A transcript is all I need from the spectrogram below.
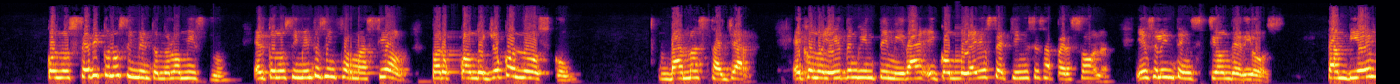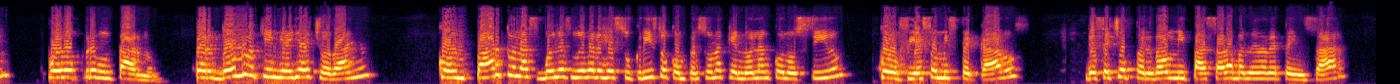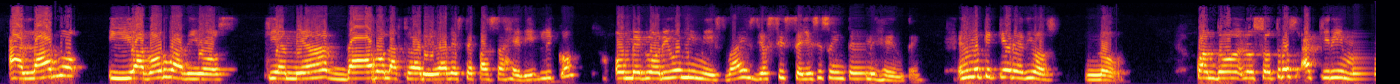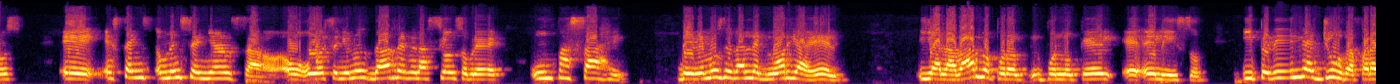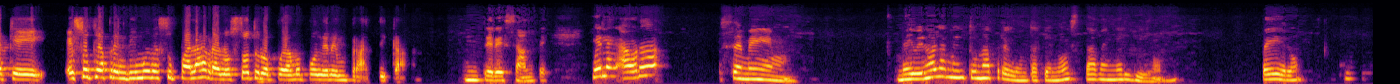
Conocer y conocimiento no es lo mismo. El conocimiento es información, pero cuando yo conozco, va más allá. Es cuando ya yo tengo intimidad y cuando ya yo sé quién es esa persona. Y esa es la intención de Dios. También puedo preguntarnos, ¿perdono a quien me haya hecho daño? ¿Comparto las buenas nuevas de Jesucristo con personas que no le han conocido? ¿Confieso mis pecados? ¿Desecho perdón mi pasada manera de pensar? alabo y adoro a Dios, quien me ha dado la claridad de este pasaje bíblico, o me glorío en mí misma, Ay, yo sí sé, yo sí soy inteligente. ¿Es lo que quiere Dios? No. Cuando nosotros adquirimos eh, esta una enseñanza o, el Señor nos da revelación sobre un pasaje, debemos de darle gloria a Él y alabarlo por, por lo que él, él hizo y pedirle ayuda para que eso que aprendimos de su palabra, nosotros lo podamos poner en práctica. Interesante. Helen, ahora se me, me vino a la mente una pregunta que no estaba en el guion, pero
